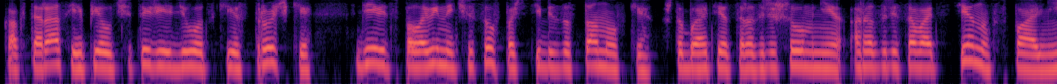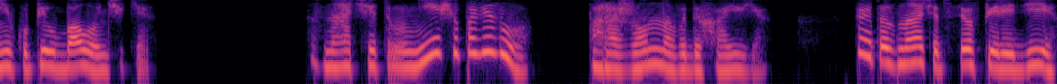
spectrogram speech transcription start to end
Как-то раз я пел четыре идиотские строчки, девять с половиной часов почти без остановки, чтобы отец разрешил мне разрисовать стену в спальне и купил баллончики. «Значит, мне еще повезло», — пораженно выдыхаю я. «Это значит, все впереди,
